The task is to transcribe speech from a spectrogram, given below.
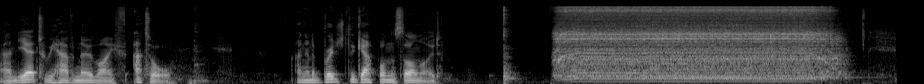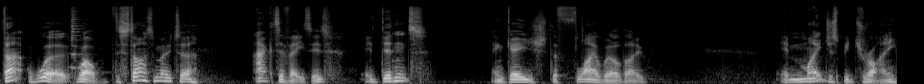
And yet we have no life at all. I'm going to bridge the gap on the solenoid. That worked. Well, the starter motor activated. It didn't engage the flywheel though. It might just be dry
